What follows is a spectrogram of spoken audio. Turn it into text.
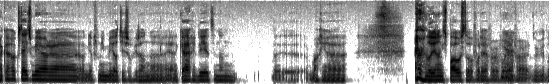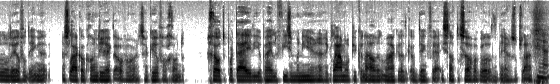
Ik krijg ook steeds meer eh, je van die mailtjes of je dan, eh, ja, dan krijg je dit en dan eh, mag je, wil je dan iets posten of whatever, of Ja. whatever. Ik bedoel, heel veel dingen. Dan sla ik ook gewoon direct over. hoor. Het zijn ook heel veel gewoon grote partijen die op een hele vieze manier reclame op je kanaal willen maken. Dat ik ook denk van ja, je snapt toch zelf ook wel dat het nergens op slaat. Ja.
